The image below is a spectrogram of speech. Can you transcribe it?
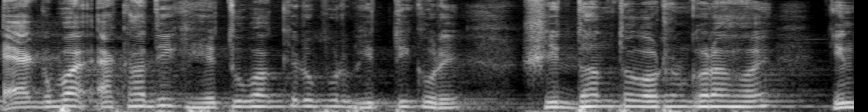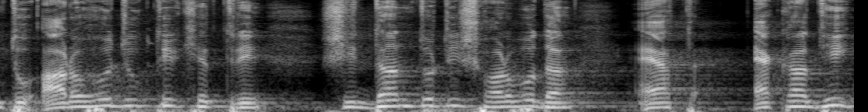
এক বা একাধিক হেতুবাক্যের উপর ভিত্তি করে সিদ্ধান্ত গঠন করা হয়, কিন্তু আরোহ যুক্তির ক্ষেত্রে সিদ্ধান্তটি সর্বদা এক- একাধিক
